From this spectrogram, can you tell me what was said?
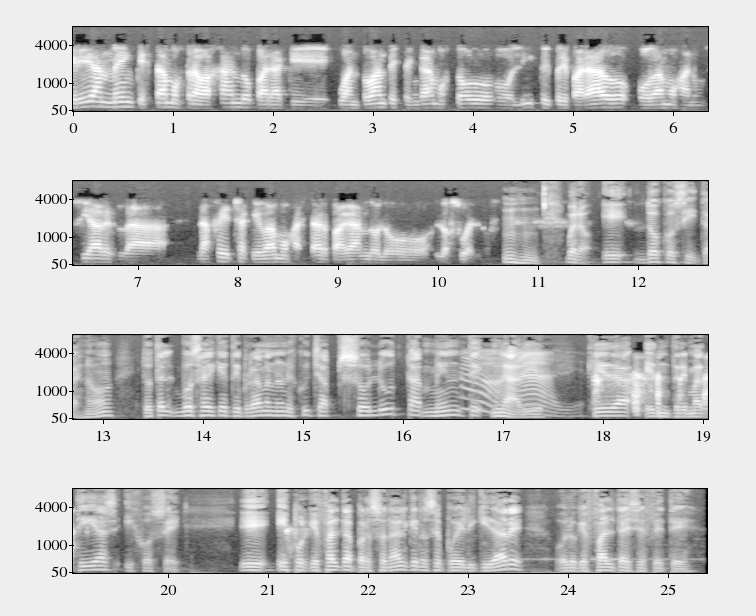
créanme en que estamos trabajando para que cuanto antes tengamos todo listo y preparado, podamos anunciar la, la fecha que vamos a estar pagando los sueldos. Bueno, eh, dos cositas, ¿no? Total, vos sabés que este programa no lo escucha absolutamente nadie. Queda entre Matías y José. Eh, ¿Es porque falta personal que no se puede liquidar eh, o lo que falta es FT?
